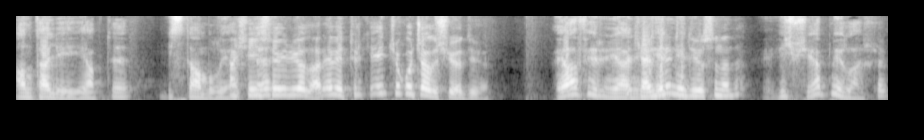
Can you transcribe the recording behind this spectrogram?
Antalya'yı yaptı. İstanbul'u Ha yaptı. şeyi söylüyorlar. Evet Türkiye en çok o çalışıyor diyor. E aferin yani. Kendine Tek- ne diyorsun adam? Hiçbir şey yapmıyorlar. Tabii.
